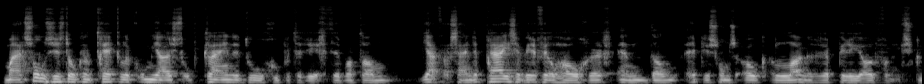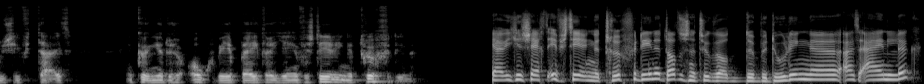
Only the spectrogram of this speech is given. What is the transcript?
Maar soms is het ook aantrekkelijk om juist op kleine doelgroepen te richten. Want dan, ja, dan zijn de prijzen weer veel hoger. En dan heb je soms ook een langere periode van exclusiviteit. En kun je dus ook weer beter je investeringen terugverdienen. Ja, je zegt investeringen terugverdienen. Dat is natuurlijk wel de bedoeling uh, uiteindelijk.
